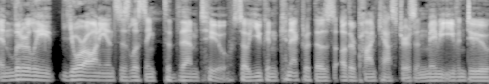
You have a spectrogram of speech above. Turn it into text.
And literally, your audience is listening to them too. So you can connect with those other podcasters and maybe even do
